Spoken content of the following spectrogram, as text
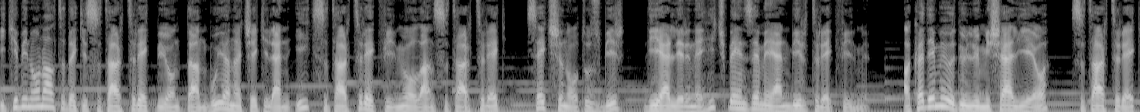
2016'daki Star Trek Beyond'dan bu yana çekilen ilk Star Trek filmi olan Star Trek, Section 31, diğerlerine hiç benzemeyen bir Trek filmi. Akademi ödüllü Michelle Yeoh, Star Trek,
